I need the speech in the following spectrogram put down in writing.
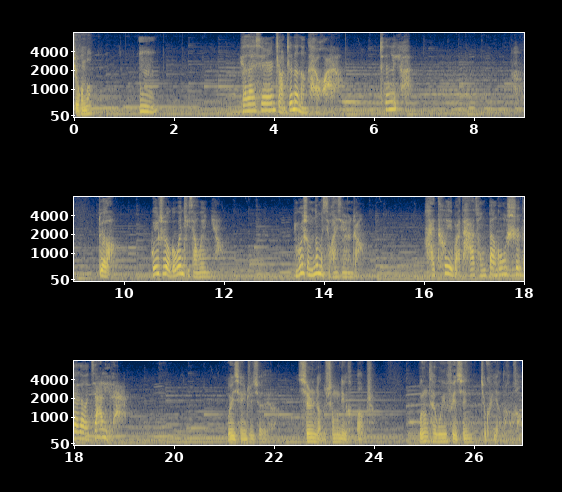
喜欢吗？嗯。原来仙人掌真的能开花呀，真厉害。对了，我一直有个问题想问你啊，你为什么那么喜欢仙人掌，还特意把它从办公室带到了家里来？我以前一直觉得呀，仙人掌的生命力很旺盛，不用太过于费心就可以养得很好。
